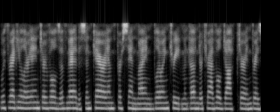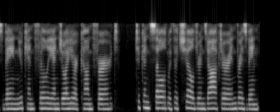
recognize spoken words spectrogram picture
With regular intervals of medicine care and mind blowing treatment under Travel Doctor in Brisbane, you can fully enjoy your comfort. To consult with a children's doctor in Brisbane,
